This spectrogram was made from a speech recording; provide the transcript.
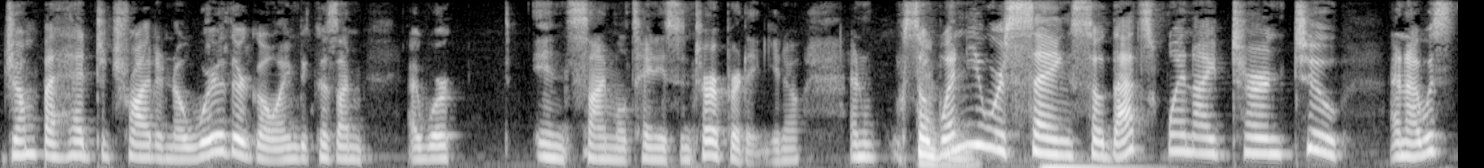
jump ahead to try to know where they're going because I'm I work in simultaneous interpreting, you know. And so when Mhm. you were saying so that's when I turned to and I was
